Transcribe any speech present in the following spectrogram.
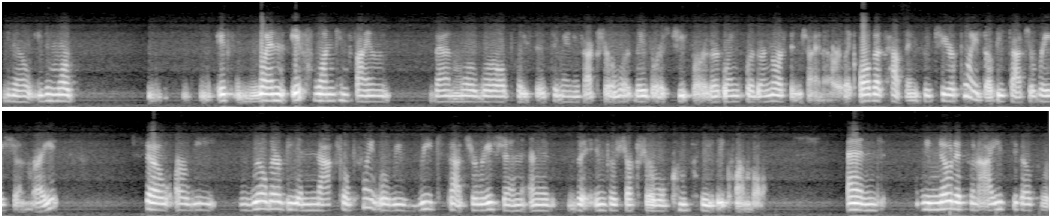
you know, even more. If when if one can find than more rural places to manufacture where labor is cheaper. They're going further north in China, or like all that's happening. So to your point, there'll be saturation, right? So are we? Will there be a natural point where we reach saturation and it, the infrastructure will completely crumble? And we noticed when I used to go for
